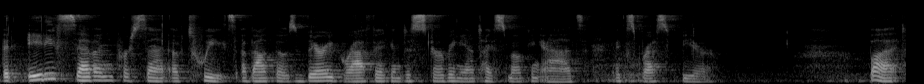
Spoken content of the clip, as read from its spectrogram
that 87% of tweets about those very graphic and disturbing anti-smoking ads express fear. But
